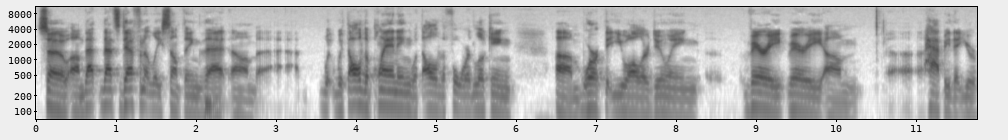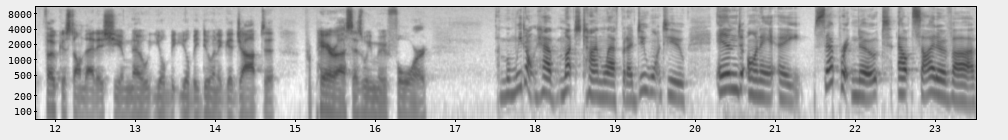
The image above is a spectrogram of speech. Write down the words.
So um, that that's definitely something that um, uh, with, with all the planning, with all of the forward looking um, work that you all are doing, very very um, uh, happy that you're focused on that issue and know you'll be you'll be doing a good job to prepare us as we move forward. I mean, we don't have much time left, but I do want to end on a, a separate note outside of uh,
